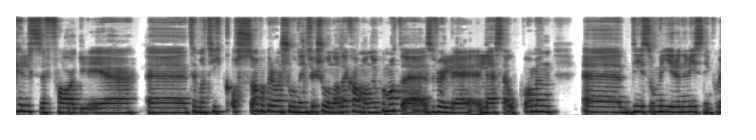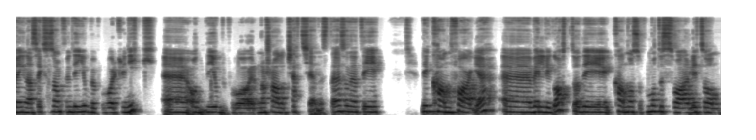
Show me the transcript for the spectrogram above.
helsefaglig eh, tematikk også, på prevensjon og infeksjoner. Det kan man jo på en måte selvfølgelig lese seg opp på, men de som gir undervisning på vegne av Sex og samfunn, de jobber på vår klinikk, eh, og de jobber på vår nasjonale chattjeneste. sånn at de, de kan faget eh, veldig godt, og de kan også på en måte svare litt sånn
